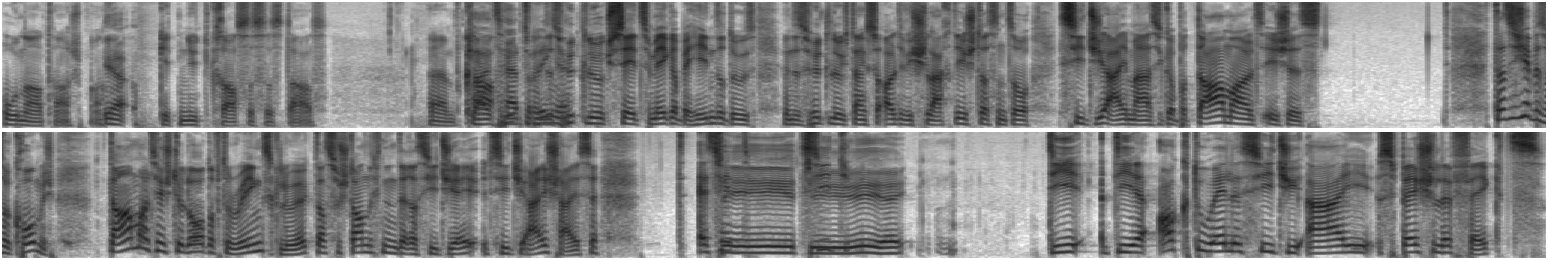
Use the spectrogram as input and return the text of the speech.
Unantastbar. Ja. gibt nichts krasses als das. Ähm, Ja, klar, Herr heute, wenn du das heute schaust, sieht es mega behindert aus. Wenn du das heute schaust, denkst du, Alter, wie schlecht ist das und so CGI-mäßig. Aber damals ist es. Das ist eben so komisch. Damals hast du Lord of the Rings geschaut, das verstand ich nicht in der CGI-Scheiße. Es hat CGI. die, die aktuellen CGI Special Effects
